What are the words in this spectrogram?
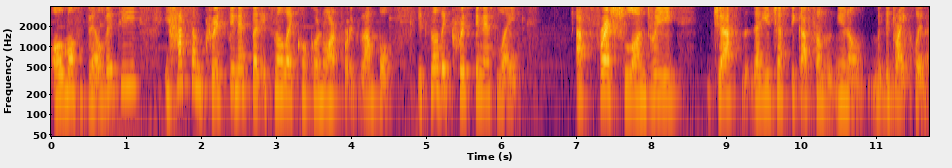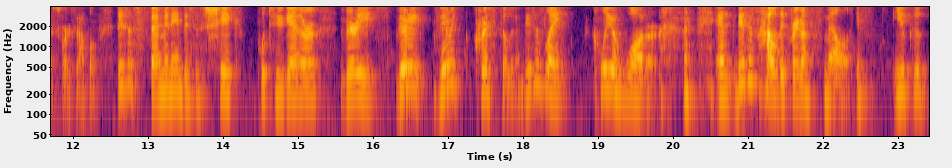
almost velvety. It has some crispiness, but it's not like Coco Noir, for example. It's not a crispiness like a fresh laundry just that you just pick up from, you know, the dry cleaners, for example. This is feminine. This is chic, put together, very, very, very crystalline. This is like clear water. and this is how the fragrance smell. If you could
